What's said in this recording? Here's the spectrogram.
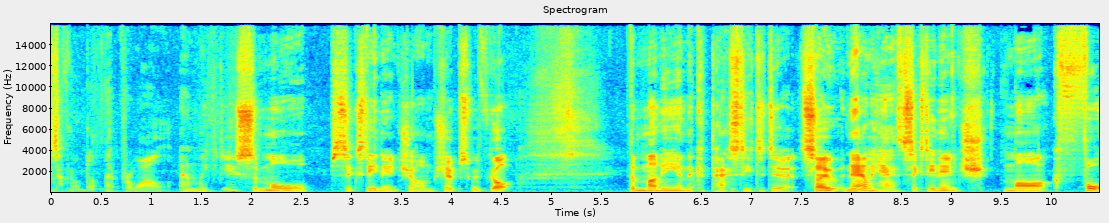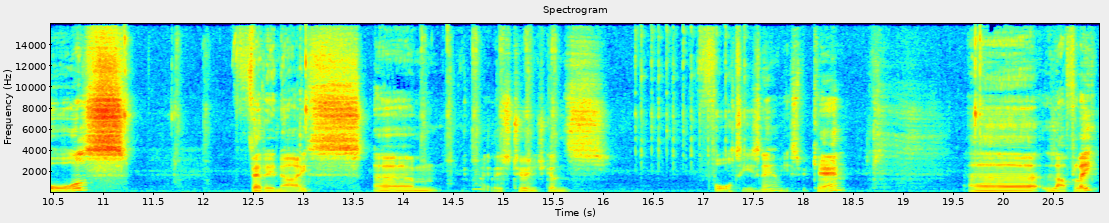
because I've not done that for a while, and we could use some more 16-inch arm ships. We've got the money and the capacity to do it. So now we have 16-inch Mark fours. Very nice. Um, make those two-inch guns 40s now. Yes, we can. Uh, lovely.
